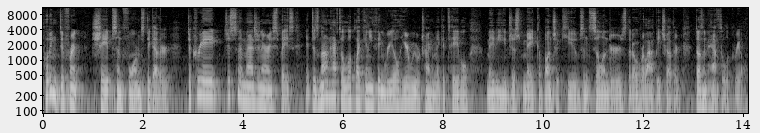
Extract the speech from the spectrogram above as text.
putting different shapes and forms together to create just an imaginary space. It does not have to look like anything real. Here we were trying to make a table. Maybe you just make a bunch of cubes and cylinders that overlap each other. Doesn't have to look real.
